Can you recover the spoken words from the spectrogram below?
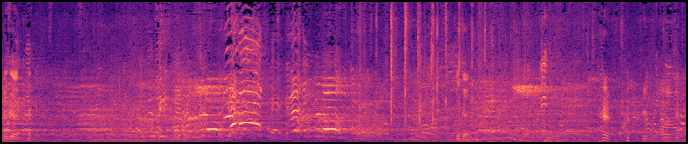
You're good. You're good. people, I love people.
